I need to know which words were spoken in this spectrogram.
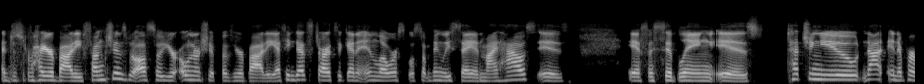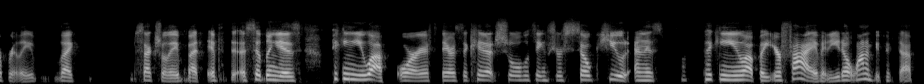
and just sort of how your body functions, but also your ownership of your body. I think that starts again in lower school. Something we say in my house is if a sibling is touching you, not inappropriately, like sexually, but if a sibling is picking you up, or if there's a kid at school who thinks you're so cute and is picking you up, but you're five and you don't want to be picked up,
